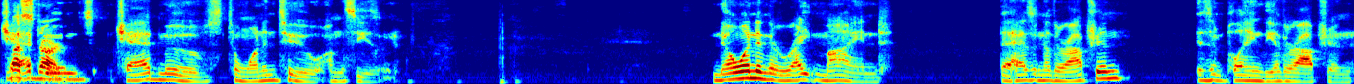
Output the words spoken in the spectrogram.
Chad start. moves, Chad moves to one and two on the season. No one in their right mind that has another option isn't playing the other option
